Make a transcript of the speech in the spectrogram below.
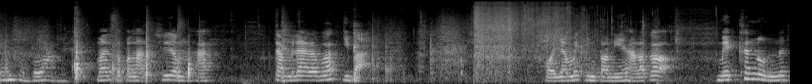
มันสำปะหลังมันสับปะหลังเชื่อมนะคะจำไม่ได้แล้วว่ากี่บาท ขอยังไม่กินตอนนี้นะคะแล้วก็เม็ดขนุนนะ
